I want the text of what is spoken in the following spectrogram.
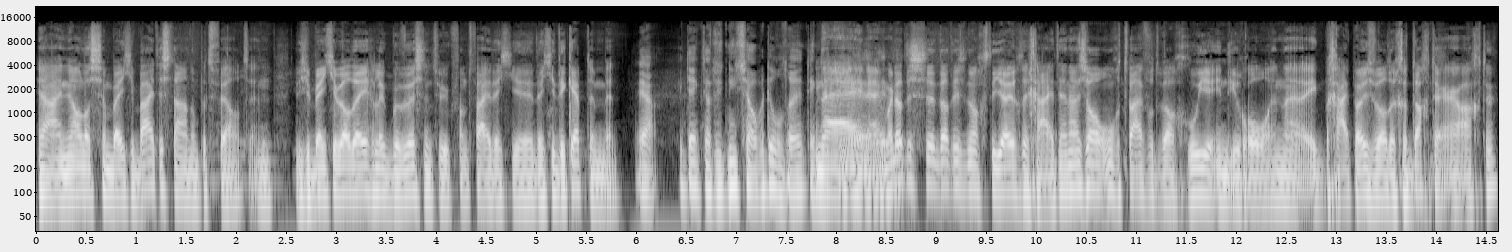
ja, in alles een beetje bij te staan op het veld. En, dus je bent je wel degelijk bewust natuurlijk van het feit dat je, dat je de captain bent. Ja, ik denk dat u het niet zo bedoelde. Ik denk nee, dat nee, maar dat is, dat is nog de jeugdigheid. En hij zal ongetwijfeld wel groeien in die rol. En uh, ik begrijp heus wel de gedachte erachter.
